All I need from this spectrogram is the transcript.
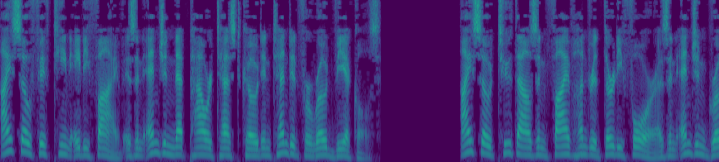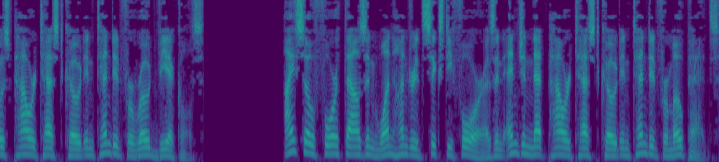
ISO 1585 is an engine net power test code intended for road vehicles. ISO 2534 is an engine gross power test code intended for road vehicles. ISO 4164 is an engine net power test code intended for mopeds.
